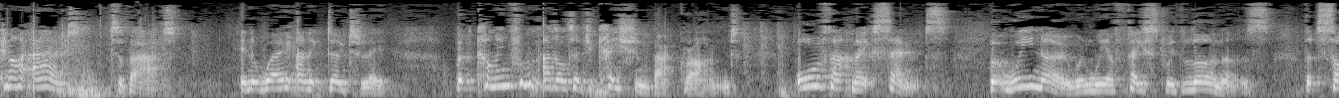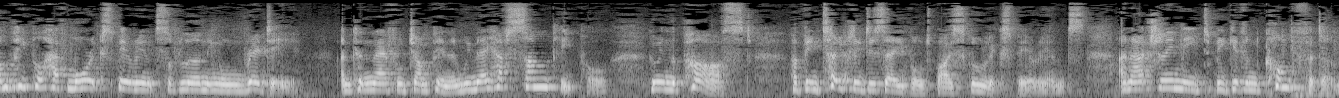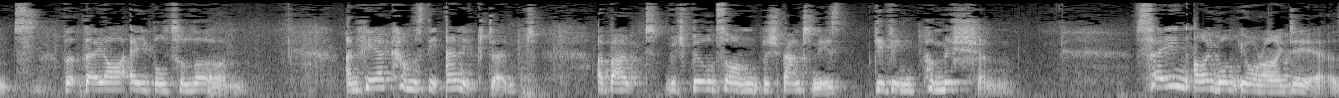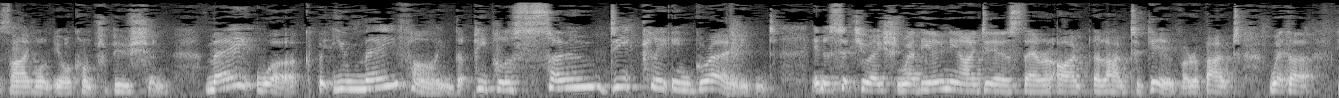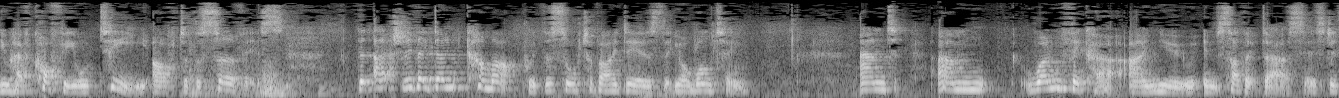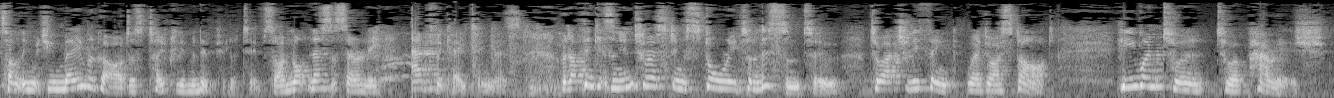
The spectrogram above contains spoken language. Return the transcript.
Can I add to that, in a way anecdotally, but coming from an adult education background, all of that makes sense. But we know when we are faced with learners that some people have more experience of learning already and can therefore jump in. And we may have some people who in the past have been totally disabled by school experience and actually need to be given confidence that they are able to learn. And here comes the anecdote about, which builds on Bishop Anthony's giving permission. Saying, I want your ideas, I want your contribution, may work, but you may find that people are so deeply ingrained in a situation where the only ideas they're allowed to give are about whether you have coffee or tea after the service, that actually they don't come up with the sort of ideas that you're wanting. And um, one vicar I knew in Southwark Diocese did something which you may regard as totally manipulative, so I'm not necessarily advocating this, but I think it's an interesting story to listen to, to actually think, where do I start? He went to a, to a parish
